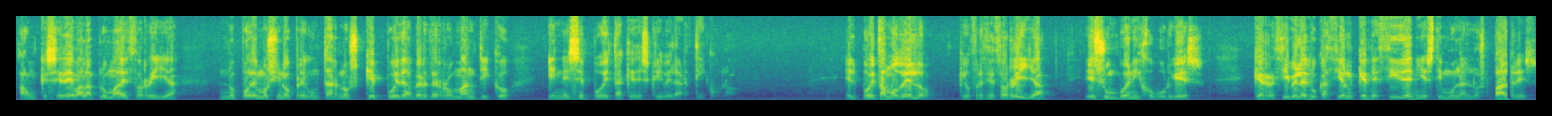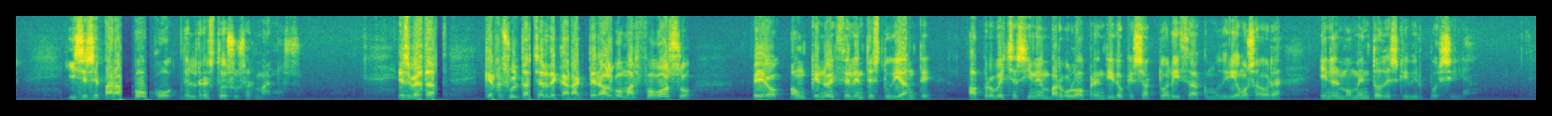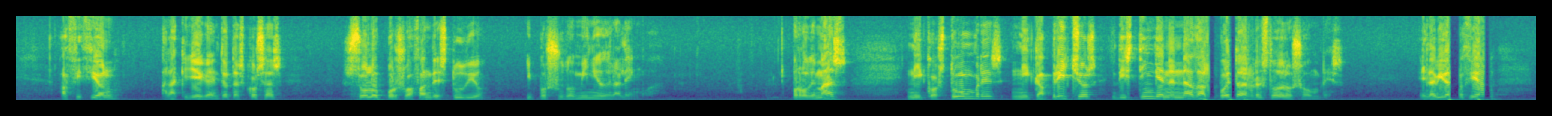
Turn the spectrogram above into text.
aunque se deba a la pluma de Zorrilla, no podemos sino preguntarnos qué puede haber de romántico en ese poeta que describe el artículo. El poeta modelo que ofrece Zorrilla es un buen hijo burgués, que recibe la educación que deciden y estimulan los padres, y se separa poco del resto de sus hermanos. Es verdad que resulta ser de carácter algo más fogoso, pero aunque no excelente estudiante, aprovecha sin embargo lo aprendido que se actualiza, como diríamos ahora, en el momento de escribir poesía. Afición a la que llega, entre otras cosas, solo por su afán de estudio y por su dominio de la lengua. Por lo demás, ni costumbres ni caprichos distinguen en nada al poeta del resto de los hombres. En la vida social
